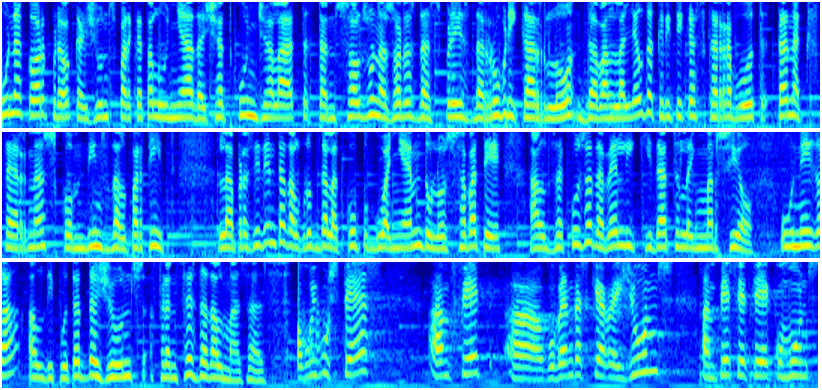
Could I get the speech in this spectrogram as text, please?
Un acord, però, que Junts per Catalunya ha deixat congelat tan sols unes hores després de rubricar-lo davant la lleu de crítiques que ha rebut tant externes com dins del partit. La presidenta del grup de la CUP, Guanyem, Dolors Sabater, els acusa d'haver liquidat la immersió. Ho nega el diputat de Junts, Francesc de Dalmases. Avui vostès han fet, el eh, govern d'Esquerra i Junts, amb PSC, Comuns,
